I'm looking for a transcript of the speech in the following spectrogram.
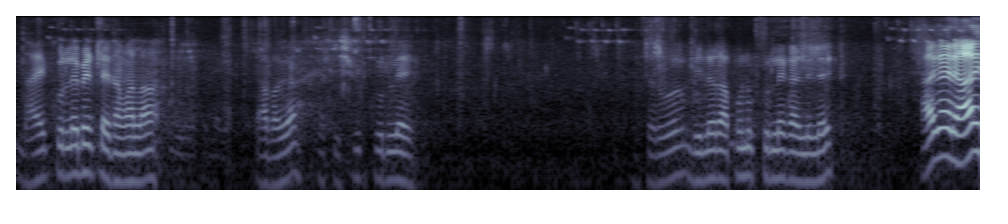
दहा एक कुर्ले भेटले आहेत आम्हाला. या बघा या पिशवीत कुर्ले आहेत. सर्व बिलर आपणच कुर्ले काढलेले आहेत. हाय काय रे हाय?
